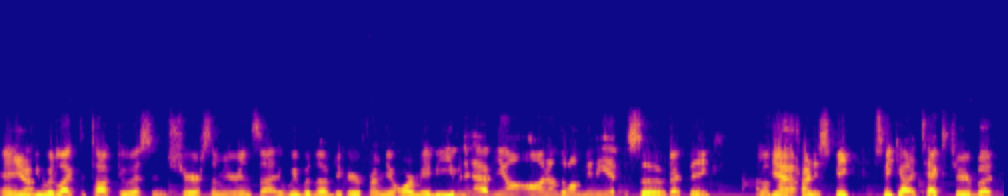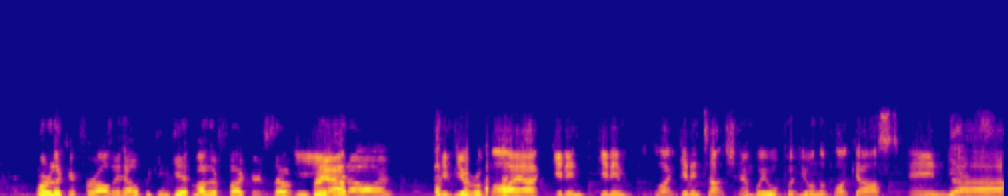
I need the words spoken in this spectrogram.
and Yeah. you would like to talk to us and share some of your insight, we would love to hear from you, or maybe even have you on a little mini episode. I think I'm Yeah. not trying to speak speak out of text here, but we're looking for all the help we can get, motherfuckers. So bring Yeah. it on. if you're a buyer, get in, get in, like, get in touch, and we will put you on the podcast, and Yes. uh,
